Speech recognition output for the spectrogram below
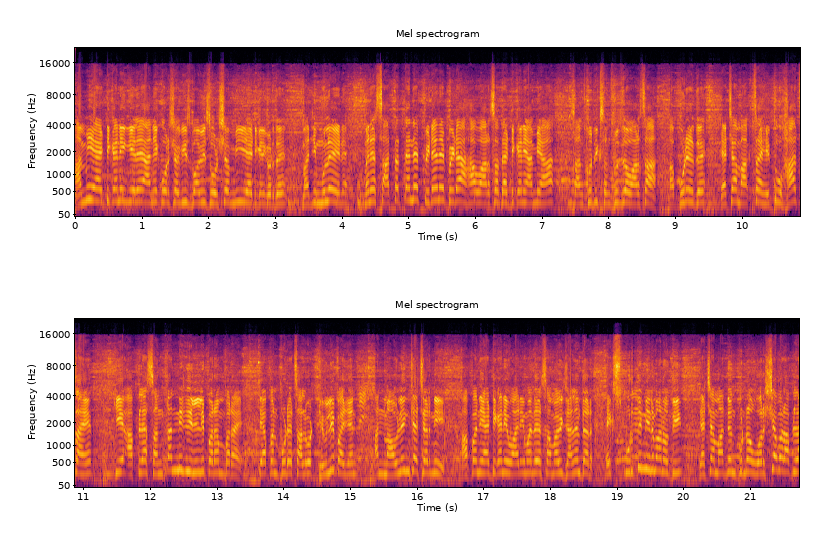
आम्ही या ठिकाणी गेले अनेक वर्ष वीस बावीस वर्ष मी या ठिकाणी करतोय. माझी मुलं आहे म्हणजे सातत्याने पिढ्याने पिढ्या हा वारसा त्या ठिकाणी आम्ही हा सांस्कृतिक संस्कृतीचा वारसा हा पुढे नेतोय. याच्या मागचा हेतू हाच आहे की आपल्या संतांनी दिलेली परंपरा आहे ती आपण पुढे चालवत ठेवली पाहिजे. आणि माऊलींच्या चरणी आपण या ठिकाणी वारीमध्ये समावेश झाल्यानंतर एक स्फूर्ती निर्माण होती. ज्याच्या माध्यमातून पूर्ण वर्षभर आपल्याला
